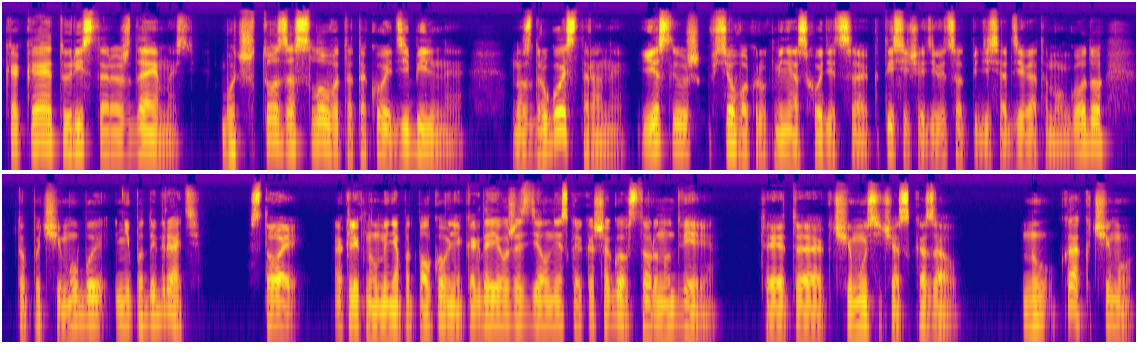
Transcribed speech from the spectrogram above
Какая туристорождаемость? Вот что за слово-то такое дебильное? Но с другой стороны, если уж все вокруг меня сходится к 1959 году, то почему бы не подыграть? «Стой!» — окликнул меня подполковник, когда я уже сделал несколько шагов в сторону двери. «Ты это к чему сейчас сказал?» «Ну, как к чему?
